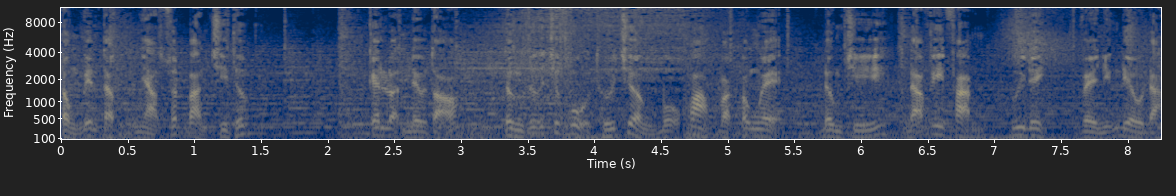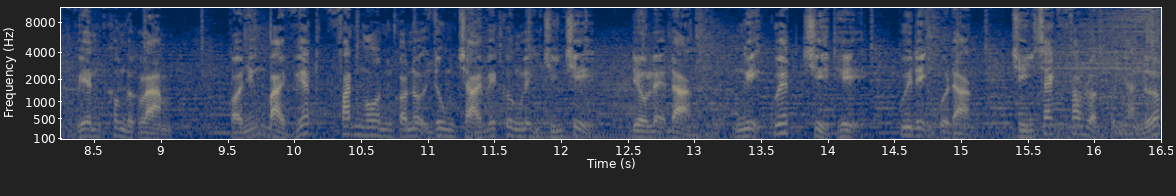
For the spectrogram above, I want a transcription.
Tổng biên tập Nhà xuất bản tri thức. Kết luận nêu rõ, từng giữ chức vụ Thứ trưởng Bộ Khoa học và Công nghệ, đồng chí đã vi phạm quy định về những điều đảng viên không được làm, có những bài viết, phát ngôn có nội dung trái với cương lĩnh chính trị, điều lệ đảng, nghị quyết, chỉ thị, quy định của Đảng, chính sách pháp luật của nhà nước.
